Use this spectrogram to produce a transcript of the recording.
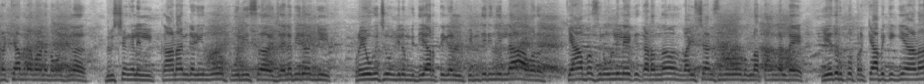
പ്രഖ്യാപനമാണ് നമുക്ക് ദൃശ്യങ്ങളിൽ കാണാൻ കഴിയുന്നത്. പോലീസ് ജലപീരങ്കി പ്രയോഗിച്ചുവെങ്കിലും വിദ്യാർത്ഥികൾ പിന്തിരിഞ്ഞില്ല. അവർ ക്യാമ്പസിനുള്ളിലേക്ക് കടന്ന് വൈസ് ചാൻസലറോടുള്ള തങ്ങളുടെ എതിർപ്പ് പ്രഖ്യാപിക്കുകയാണ്.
